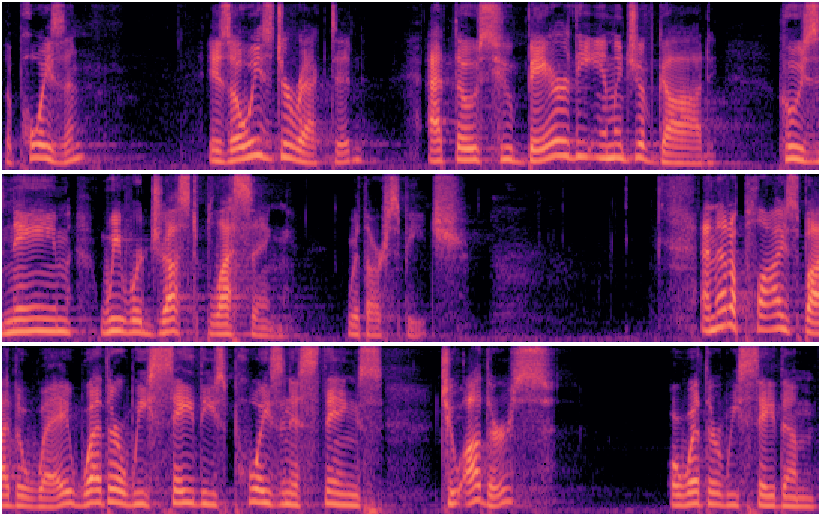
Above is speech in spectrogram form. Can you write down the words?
The poison is always directed at those who bear the image of God, whose name we were just blessing with our speech. And that applies, by the way, whether we say these poisonous things to others or whether we say them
